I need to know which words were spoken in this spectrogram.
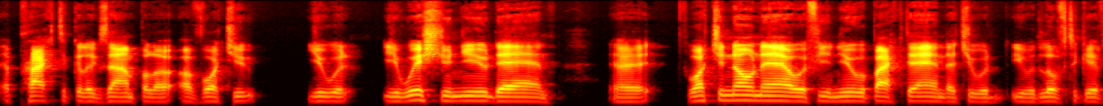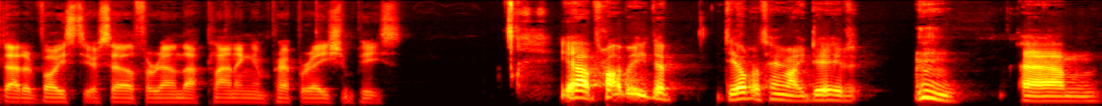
a practical example of, of, what you you would you wish you knew then uh, what you know now if you knew it back then that you would you would love to give that advice to yourself around that planning and preparation piece yeah probably the the other thing i did um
